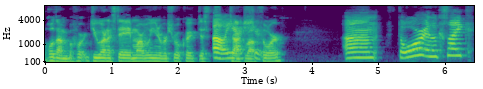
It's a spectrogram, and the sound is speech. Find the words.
hold on. Before, do you want to stay Marvel Universe real quick? Just Oh, yeah, talk about sure. Thor. Um, Thor. It looks like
